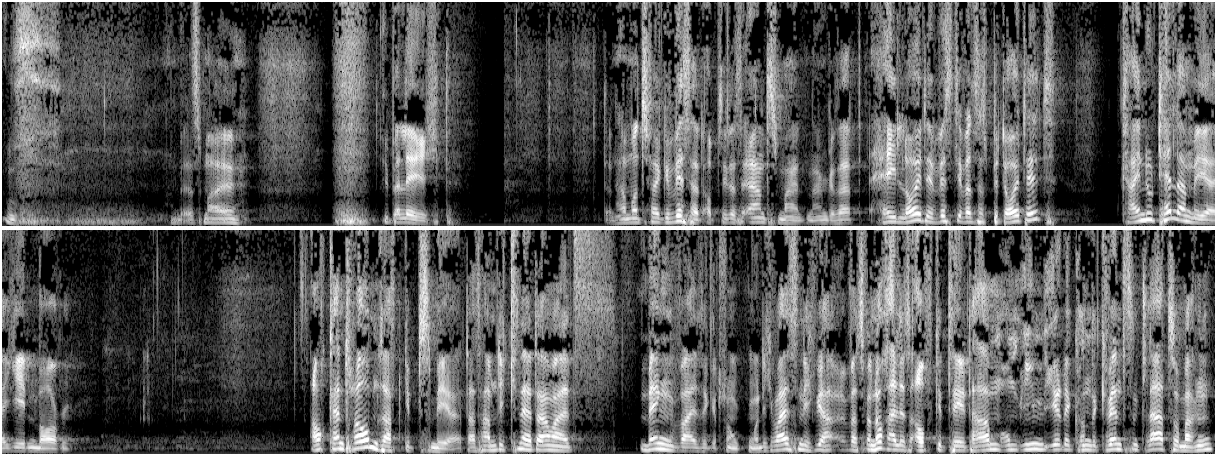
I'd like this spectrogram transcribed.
Uff, das mal überlegt. Dann haben wir uns vergewissert, ob sie das ernst meinten. Haben gesagt, hey Leute, wisst ihr, was das bedeutet? Kein Nutella mehr jeden Morgen. Auch kein Traubensaft gibt's mehr. Das haben die Kinder damals mengenweise getrunken. Und ich weiß nicht, was wir noch alles aufgezählt haben, um ihnen ihre Konsequenzen klarzumachen.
